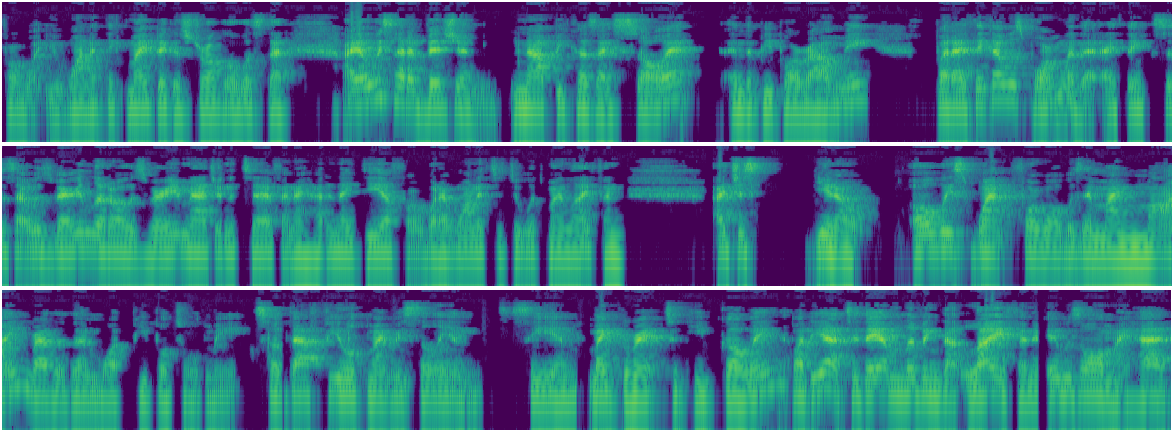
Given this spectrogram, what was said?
for what you want. I think my biggest struggle was that I always had a vision, not because I saw it and the people around me, but I think I was born with it. I think since I was very little, I was very imaginative and I had an idea for what I wanted to do with my life. And I just, you know, always went for what was in my mind rather than what people told me. So that fueled my resiliency and my grit to keep going. But yeah, today I'm living that life and it was all in my head.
